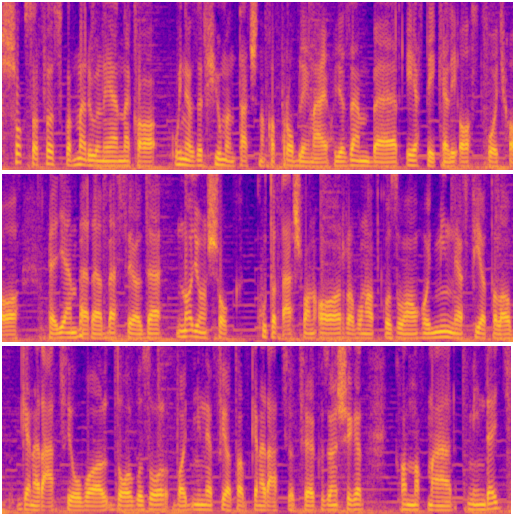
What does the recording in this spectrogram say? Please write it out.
sokszor föl szokott merülni ennek a úgynevezett human touch-nak a problémája, hogy az ember értékeli azt, hogyha egy emberrel beszél, de nagyon sok kutatás van arra vonatkozóan, hogy minél fiatalabb generációval dolgozol, vagy minél fiatalabb generáció célközönséged, annak már mindegy,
